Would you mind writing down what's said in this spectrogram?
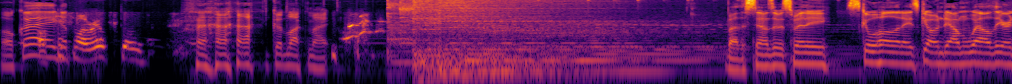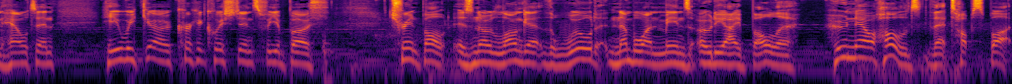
Okay. I'll teach my real skills. Good luck, mate. By the sounds of it, Smithy, school holidays going down well there in Hamilton. Here we go. Cricket questions for you both. Trent Boult is no longer the world number one men's ODI bowler. Who now holds that top spot?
